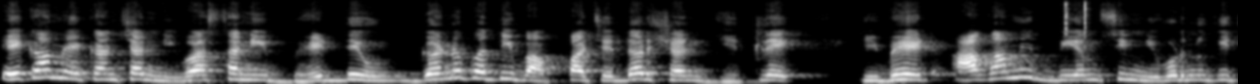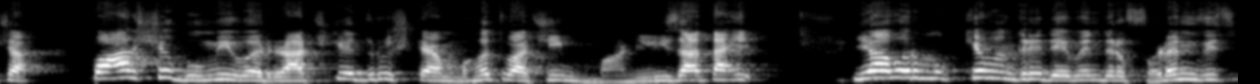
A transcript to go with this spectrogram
एकामेकांच्या निवासस्थानी भेट देऊन गणपती बाप्पाचे दर्शन घेतले. ही भेट आगामी बीएमसी निवडणुकीच्या पार्श्वभूमीवर राजकीय दृष्ट्या महत्वाची मानली जात आहे. यावर मुख्यमंत्री देवेंद्र फडणवीस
